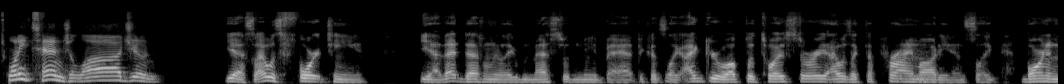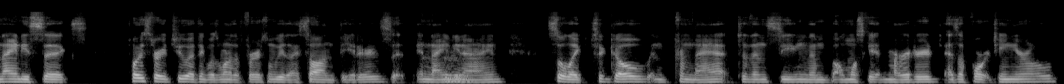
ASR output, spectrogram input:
2010, July, June. Yeah, so I was 14 yeah, that definitely like messed with me bad because like I grew up with Toy Story. I was like the prime mm-hmm. audience, like born in 96. Toy Story 2, I think, was one of the first movies I saw in theaters in 99. Mm-hmm. So like to go and from that to then seeing them almost get murdered as a 14 year old.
